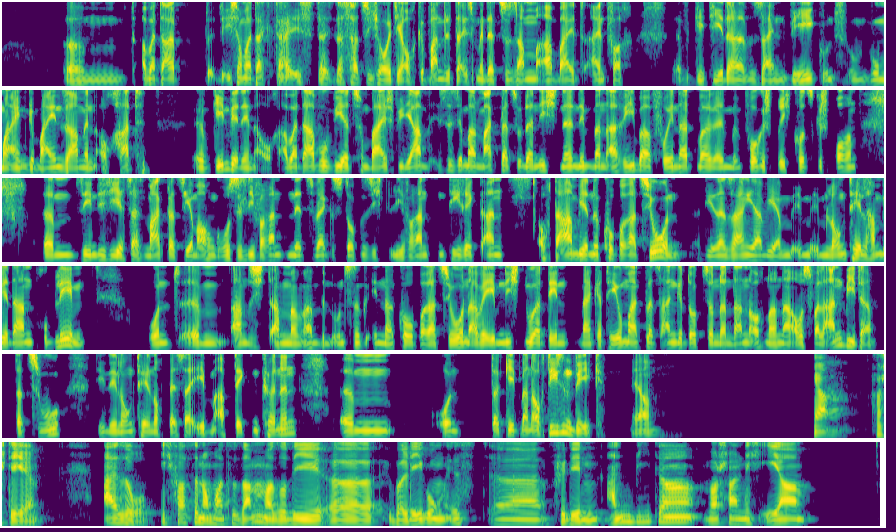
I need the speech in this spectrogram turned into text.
ähm, aber da ich sag mal, da, da ist, da, das hat sich heute ja auch gewandelt. Da ist mit der Zusammenarbeit einfach, äh, geht jeder seinen Weg und, und wo man einen gemeinsamen auch hat, äh, gehen wir den auch. Aber da, wo wir zum Beispiel, ja, ist es immer ein Marktplatz oder nicht, ne? nimmt man Ariba, vorhin hatten wir im Vorgespräch kurz gesprochen, ähm, sehen die sich jetzt als Marktplatz, die haben auch ein großes Lieferantennetzwerk, stocken sich Lieferanten direkt an. Auch da haben wir eine Kooperation, die dann sagen, ja, wir haben im, im Longtail haben wir da ein Problem und ähm, haben sich haben, haben mit uns in einer Kooperation, aber eben nicht nur den Mercateo-Marktplatz angedockt, sondern dann auch noch eine Auswahl Anbieter dazu, die den Longtail noch besser eben abdecken können. Ähm, und da geht man auch diesen Weg, ja. Ja, verstehe. Also, ich fasse nochmal zusammen. Also die äh, Überlegung ist äh, für den Anbieter wahrscheinlich eher,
